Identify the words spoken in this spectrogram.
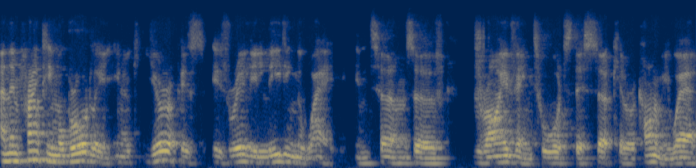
and then frankly more broadly you know europe is is really leading the way in terms of driving towards this circular economy where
